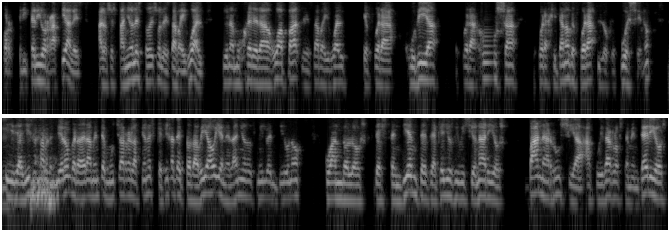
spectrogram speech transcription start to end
por criterios raciales. A los españoles todo eso les daba igual. Si una mujer era guapa, les daba igual que fuera judía, que fuera rusa, fuera gitano, que fuera lo que fuese, ¿no? Y de allí se establecieron verdaderamente muchas relaciones que, fíjate, todavía hoy en el año 2021, cuando los descendientes de aquellos divisionarios van a Rusia a cuidar los cementerios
